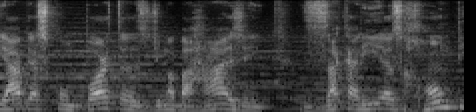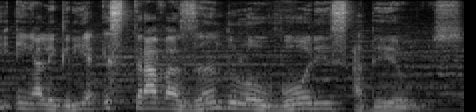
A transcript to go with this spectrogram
que abre as comportas de uma barragem, Zacarias rompe em alegria, extravasando louvores a Deus.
